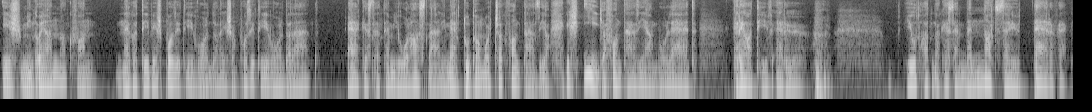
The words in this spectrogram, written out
És mint olyannak van negatív és pozitív oldala, és a pozitív oldalát elkezdhetem jól használni, mert tudom, hogy csak fantázia. És így a fantáziámból lehet kreatív erő. Juthatnak eszembe nagyszerű tervek,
